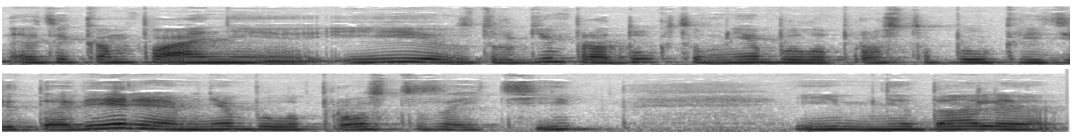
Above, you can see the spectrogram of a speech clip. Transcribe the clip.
этой компании, и с другим продуктом мне было просто, был кредит доверия, мне было просто зайти, и мне дали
